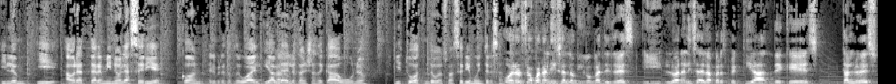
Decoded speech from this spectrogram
y, lo- y ahora terminó la serie con el Breath of the Wild y habla Claro. de los dungeons de cada uno y estuvo bastante bueno, es una serie muy interesante. Bueno, el Flaco analiza el Donkey Kong Country 3 y lo analiza de la perspectiva de que es tal vez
